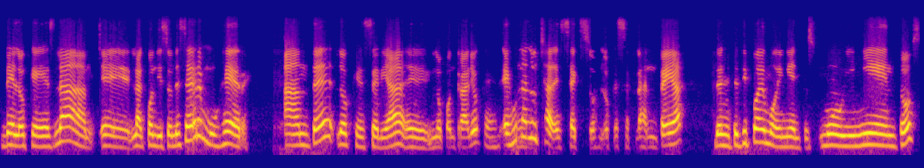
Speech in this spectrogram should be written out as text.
de lo que es la, eh, la condición de ser mujer ante lo que sería eh, lo contrario, que es una lucha de sexos, lo que se plantea desde este tipo de movimientos. Movimientos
